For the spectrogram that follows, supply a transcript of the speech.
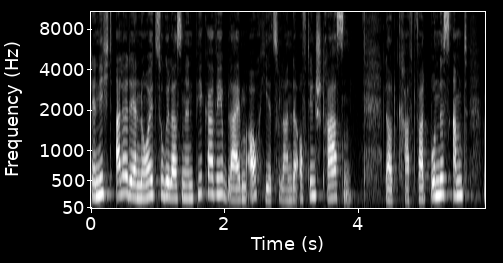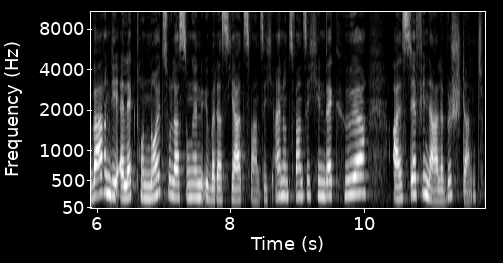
Denn nicht alle der neu zugelassenen Pkw bleiben auch hierzulande auf den Straßen. Laut Kraftfahrtbundesamt waren die Elektroneuzulassungen über das Jahr 2021 hinweg höher als der finale Bestand.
